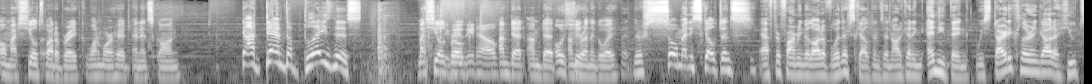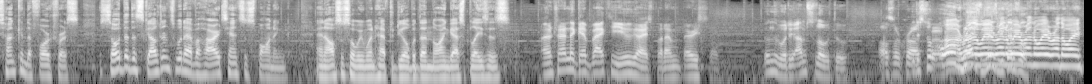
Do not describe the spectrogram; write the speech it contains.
oh, my shield's about to break. One more hit and it's gone. God damn, the blazes. My shield You broke. need help? I'm dead. I'm dead. Oh, I'm shit. running away. There's so many skeletons. After farming a lot of wither skeletons and not getting anything, we started clearing out a huge chunk in the fortress so that the skeletons would have a higher chance of spawning. And also so we wouldn't have to deal with the annoying ass blazes. I'm trying to get back to you guys, but I'm very slow. Don't worry, I'm slow too. also There's crossbow. so- Ah, Oh, run away, run away, run away, run away.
